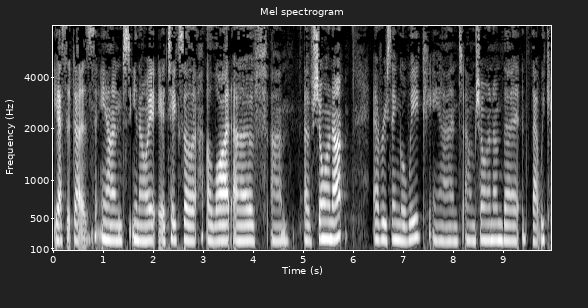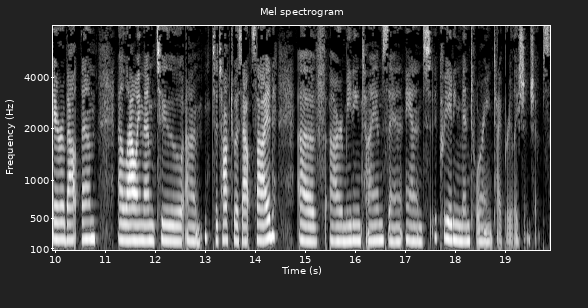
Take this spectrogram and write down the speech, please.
Yes, it does. And, you know, it, it takes a, a lot of, um, of showing up every single week and, um, showing them that, that we care about them, allowing them to, um, to talk to us outside of our meeting times and, and creating mentoring type relationships.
